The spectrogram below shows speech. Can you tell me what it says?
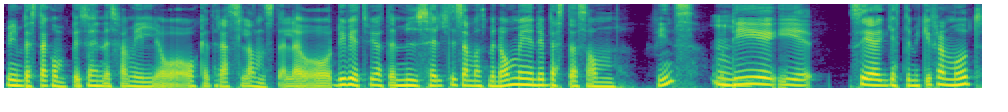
min bästa kompis och hennes familj och åka till deras landställe. Och det vet vi ju att en myshelg tillsammans med dem är det bästa som finns. Mm. Och det är, ser jag jättemycket fram emot.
